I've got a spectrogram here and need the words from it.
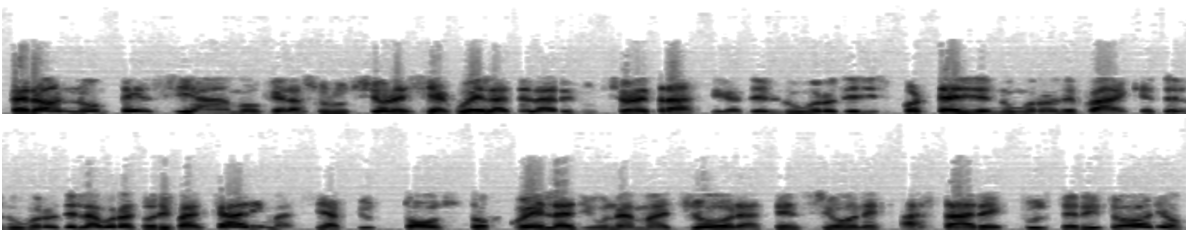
Però non pensiamo che la soluzione sia quella della riduzione drastica del numero degli sportelli, del numero delle banche e del numero dei lavoratori bancari, ma sia piuttosto quella di una maggiore attenzione a stare sul territorio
